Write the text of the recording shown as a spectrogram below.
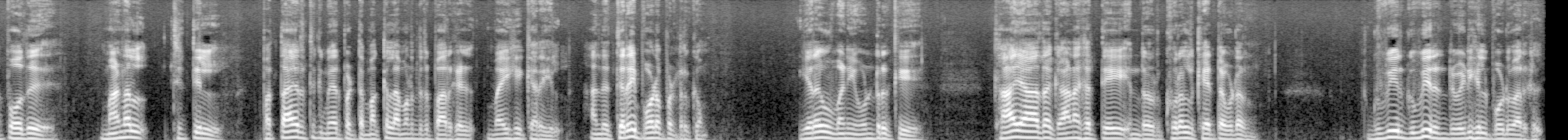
அப்போது மணல் திட்டில் பத்தாயிரத்துக்கு மேற்பட்ட மக்கள் அமர்ந்திருப்பார்கள் வைகை கரையில். அந்த திரை போடப்பட்டிருக்கும். இரவு மணி ஒன்றுக்கு காயாத கானகத்தே என்ற ஒரு குரல் கேட்டவுடன் குபீர் குபீர் என்று வெடிகள் போடுவார்கள்.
